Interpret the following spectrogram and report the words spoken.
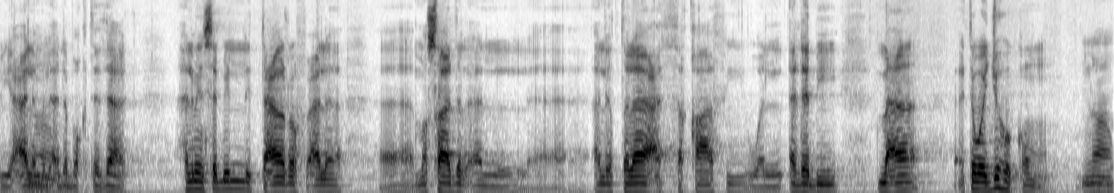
في عالم نعم. الأدب وقت ذاك هل من سبيل للتعرف على مصادر الاطلاع الثقافي والأدبي مع توجهكم نعم.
